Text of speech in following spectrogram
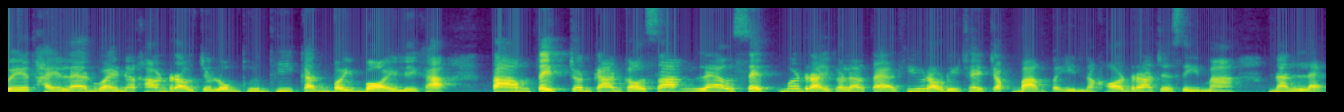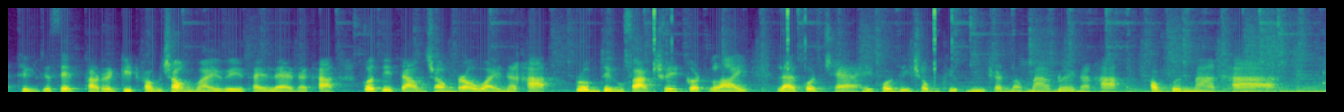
Way Thailand ไว้นะคะ เราจะลงพื้นที่กันบ่อยๆ เลยค่ะ ตามติดจนการก่อสร้างแล้วเสร็จเมื่อไหร่ก็แล้วแต่ที่เราได้ใช้จากบางปะอินนครราชสีมา นั่นแหละถึงจะเสร็จภารกิจของช่อง My Way Thailand นะคะ กดติดตามช่องเราไว้นะคะ รวมถึงฝากช่วยกดไลค์และกดแชร์ให้คนที่ชมคลิปนี้กันมาก ๆ ด้วยนะคะ ขอบคุณมากค่ะ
